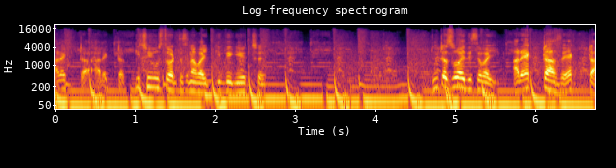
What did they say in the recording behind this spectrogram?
আরেকটা আরেকটা, কিছুই বুঝতে পারতেছে না ভাই, কি দিয়ে কি হচ্ছে। দুইটা শোয়াই দিছে ভাই, আর একটা আছে, একটা।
